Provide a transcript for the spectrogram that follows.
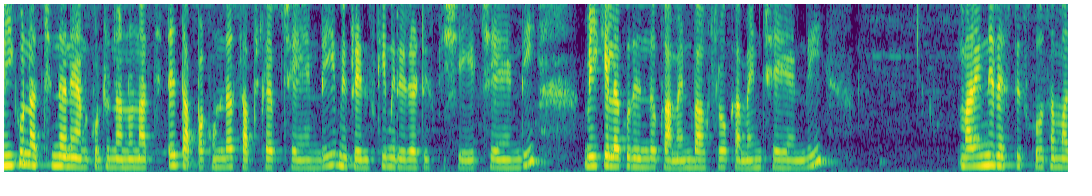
మీకు నచ్చిందని అనుకుంటున్నాను నచ్చితే తప్పకుండా సబ్స్క్రైబ్ చేయండి. మీ ఫ్రెండ్స్కి మీ రిలేటివ్స్కి షేర్ చేయండి. మీకు ఎలా కుదిరిందో కమెంట్ బాక్స్లో కమెంట్ చేయండి. మరిన్ని రెసిపీస్ కోసం మా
